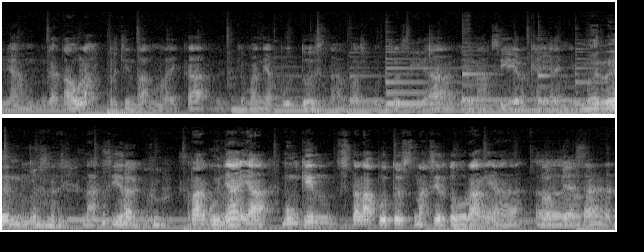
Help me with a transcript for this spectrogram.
yang nggak tahu lah percintaan mereka. Cuman ya putus. Nah pas putus ya ya naksir. Kayaknya meren naksir. Ragu. ragunya ya mungkin setelah putus naksir ke orang ya Oh, eh, kebiasaan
